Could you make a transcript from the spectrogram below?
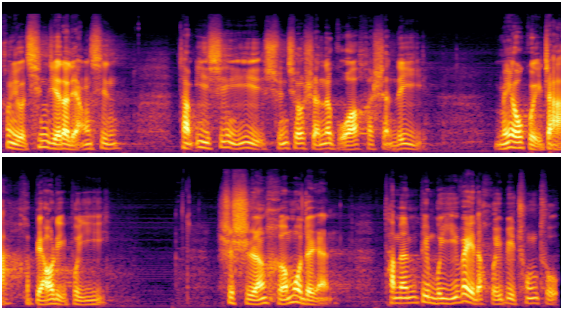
更有清洁的良心，他们一心一意寻求神的国和神的义，没有诡诈和表里不一。是使人和睦的人，他们并不一味地回避冲突，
